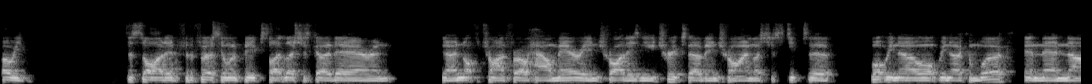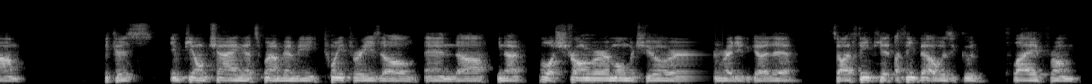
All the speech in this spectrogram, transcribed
but we decided for the first Olympics, like let's just go there and you know not try and throw a hail mary and try these new tricks that I've been trying. Let's just stick to what we know, what we know can work, and then um, because in Pyeongchang, that's when I'm going to be 23 years old and uh, you know a lot stronger and more mature and ready to go there. So I think it, I think that was a good play from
